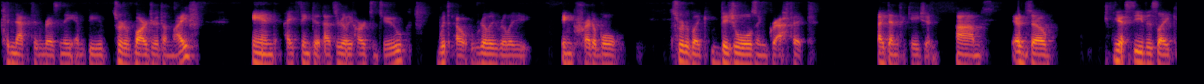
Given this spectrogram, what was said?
connect and resonate and be sort of larger than life. And I think that that's really hard to do without really, really incredible sort of like visuals and graphic identification. Um, and so, yeah, Steve is like,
